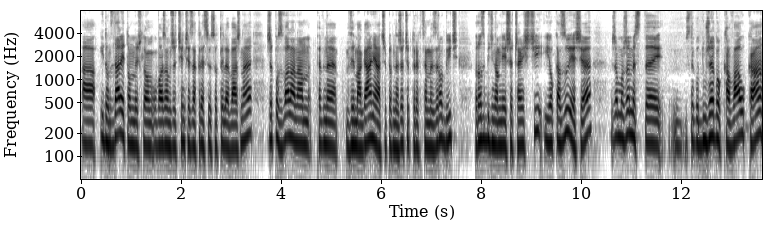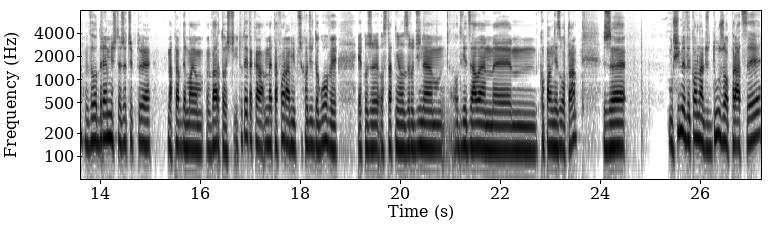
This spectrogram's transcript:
A idąc dalej tą myślą, uważam, że cięcie zakresu jest o tyle ważne, że pozwala nam pewne wymagania czy pewne rzeczy, które chcemy zrobić, rozbić na mniejsze części i okazuje się, że możemy z, tej, z tego dużego kawałka wyodrębnić te rzeczy, które naprawdę mają wartość. I tutaj taka metafora mi przychodzi do głowy, jako że ostatnio z rodziną odwiedzałem kopalnię złota, że musimy wykonać dużo pracy,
